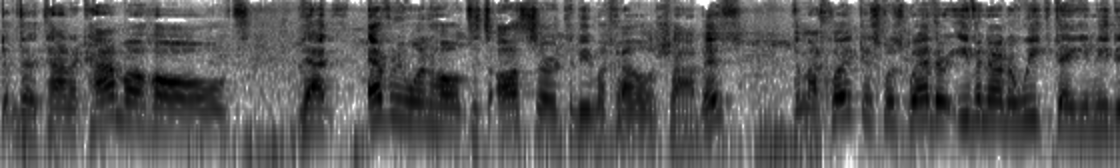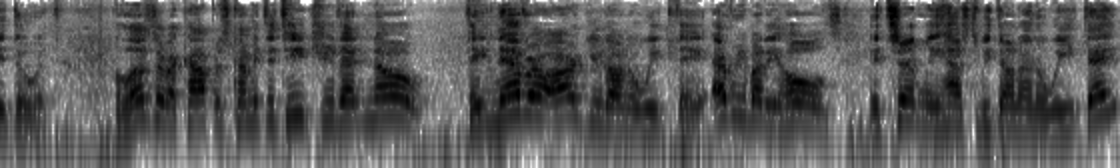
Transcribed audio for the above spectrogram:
the Tanakama holds that everyone holds it's usher to be Mechal Shabbos. The Machlekes was whether even on a weekday you need to do it. But Lazar Akapa is coming to teach you that no, they never argued on a weekday. Everybody holds it certainly has to be done on a weekday.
